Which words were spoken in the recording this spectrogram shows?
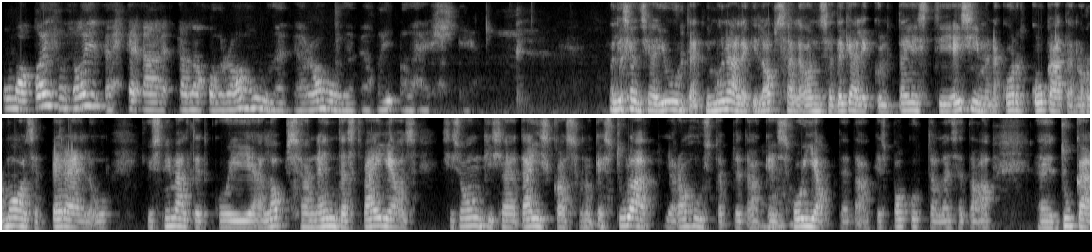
oma kaisus hoides teda, et ta nagu rahuneb ja rahuneb ja kõik on hästi ma lisan siia juurde, et nii mõnelegi lapsele on see tegelikult täiesti esimene kord kogeda normaalset pereelu. just nimelt, et kui laps on endast väljas, siis ongi see täiskasvanu, kes tuleb ja rahustab teda, kes hoiab teda, kes pakub talle seda eh, tuge.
